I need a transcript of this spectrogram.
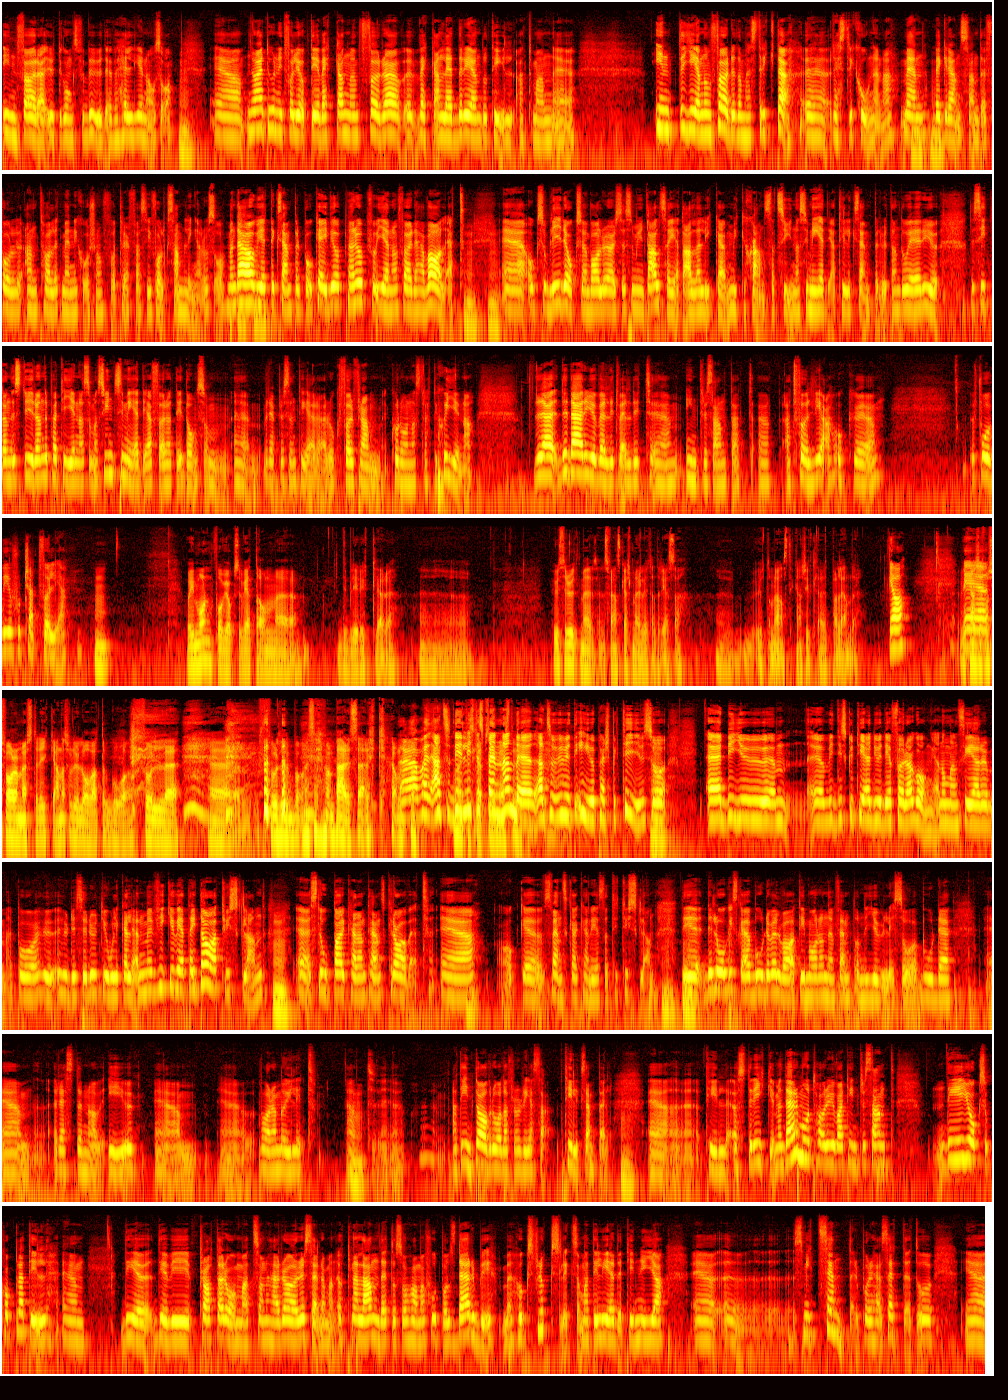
införa utegångsförbud över helgerna och så. Mm. Eh, nu har jag inte hunnit följa upp det i veckan, men förra eh, veckan ledde det ändå till att man eh, inte genomförde de här strikta eh, restriktionerna, men mm, mm. begränsande för antalet människor som får träffas i folksamlingar och så. Men där har vi mm. ett exempel på, okej, okay, vi öppnar upp för att genomföra det här valet. Mm, mm. Eh, och så blir det också en valrörelse som ju inte alls har gett alla lika mycket chans att synas i media till exempel, utan då är det ju de sittande styrande partierna som har synts i media för att det är de som eh, representerar och för fram coronastrategierna det där, det där är ju väldigt, väldigt eh, intressant att, att, att, följa och eh, får vi ju fortsatt följa. Mm. Och imorgon får vi också veta om eh, det blir ytterligare. Eh, hur ser det ut med svenskars möjlighet att resa eh, utomlands till kanske ytterligare ett par länder? Ja, vi kanske får eh. svara om Österrike, annars har du lovat att gå full, eh, full vad säger man, bärsärk. Nej, men alltså det är lite spännande, alltså ur ett EU-perspektiv så ja. är det ju, eh, vi diskuterade ju det förra gången om man ser på hur, hur, det ser ut i olika länder. Men vi fick ju veta idag att Tyskland mm. eh, slopar karantänskravet. Eh, och eh, svenskar kan resa till Tyskland. Mm. Det, det, logiska borde väl vara att imorgon den 15 juli så borde resten av EU ehm, eh, vara möjligt att, mm. Att inte avråda från resa, till exempel mm. Eh, till Österrike. Men däremot har det ju varit intressant. Det är ju också kopplat till ehm, det, det, vi pratar om, att sådana här rörelser där man öppnar landet och så har man fotbollsderby med hux flux, liksom, att det leder till nya eh, smittcenter på det här sättet. Och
